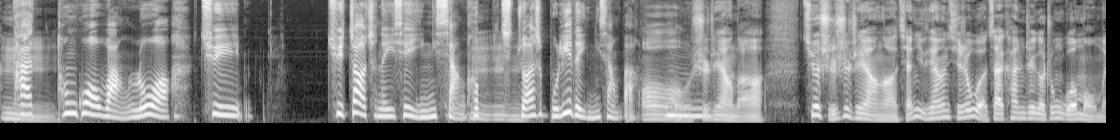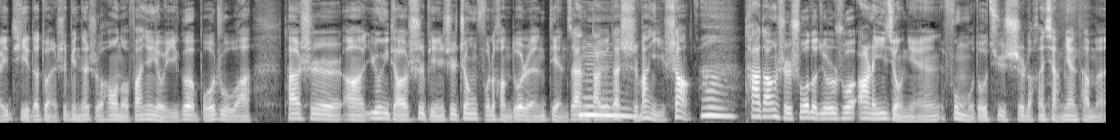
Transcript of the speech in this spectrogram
嗯。他通过网络去去造成的一些影响和主要是不利的影响吧。哦，嗯。是这样的啊，确实是这样啊。前几天其实我在看这个中国某媒体的短视频的时候呢，我发现有一个博主啊，他是啊、用一条视频是征服了很多人点赞，大约在嗯。十万以上。嗯。他当时说的就是说，二零一九年父母都去世了，很想念他们。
